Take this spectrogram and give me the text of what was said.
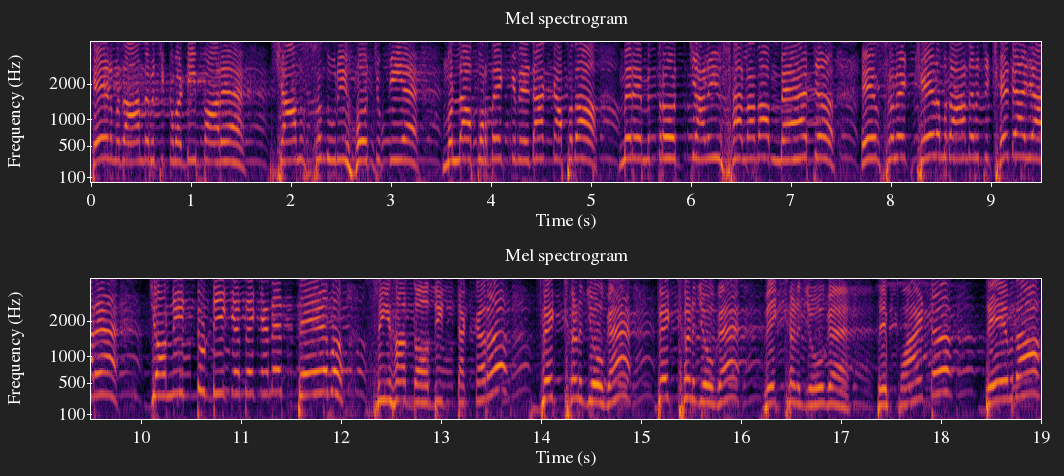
ਖੇਡ ਮੈਦਾਨ ਦੇ ਵਿੱਚ ਕਬੱਡੀ ਪਾ ਰਿਹਾ ਹੈ। ਸ਼ਾਮ ਸੰਦੂਰੀ ਹੋ ਚੁੱਕੀ ਹੈ। ਮੁੱਲਾਪੁਰ ਦੇ ਕੈਨੇਡਾ ਕੱਪ ਦਾ ਮੇਰੇ ਮਿੱਤਰੋ 40 ਸਾਲਾਂ ਦਾ ਮੈਚ ਇਸ ਵੇਲੇ ਖੇਡ ਮੈਦਾਨ ਦੇ ਵਿੱਚ ਖੇਡਿਆ ਜਾ ਰਿਹਾ ਹੈ। ਜੌਨੀ ਟੁੱਡੀ ਕਹਿੰਦੇ ਕਹਿੰਦੇ, ਦੇਵ ਸਿੰਘਾਂ ਦੌਦ ਦੀ ਟੱਕਰ ਵੇਖਣ ਯੋਗ ਹੈ ਵੇਖਣ ਯੋਗ ਹੈ ਵੇਖਣ ਯੋਗ ਹੈ। ਤੇ ਪੁਆਇੰਟ ਦੇਵ ਦਾ।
